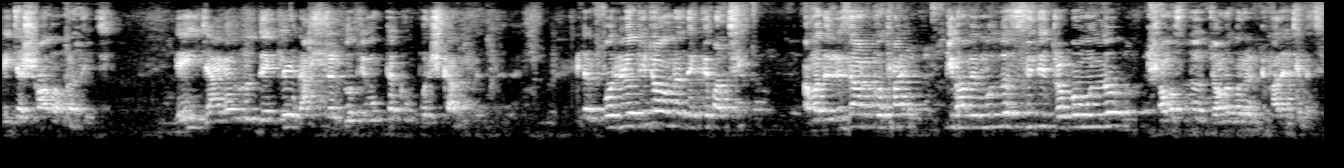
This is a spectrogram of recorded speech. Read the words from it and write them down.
এইটা সব আমরা দেখছি। এই জায়গাগুলো দেখলে রাষ্ট্রের গতিমুখটা খুব পরিষ্কার হবে। এটার পরিণতিটাও আমরা দেখতে পাচ্ছি। আমাদের রিজার্ভ কোথায়? কীভাবে মূল্যস্ফীতি, দ্রব্যমূল্য সমস্ত জনগণের ঘাড়ে চেপেছে।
